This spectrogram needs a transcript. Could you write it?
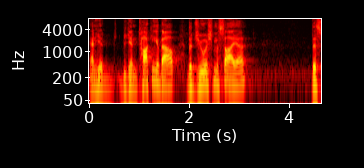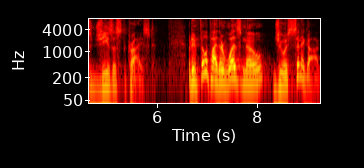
and he'd begin talking about the Jewish Messiah, this Jesus the Christ. But in Philippi, there was no Jewish synagogue.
